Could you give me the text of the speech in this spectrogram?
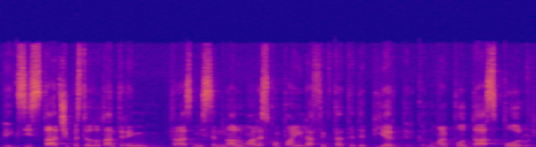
existat și peste tot am trim- transmis semnalul, mai ales companiile afectate de pierderi, că nu mai pot da sporuri.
